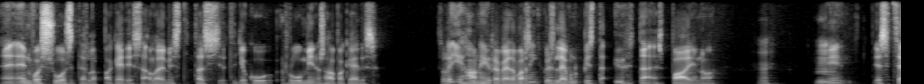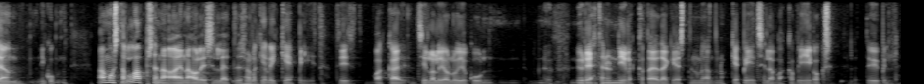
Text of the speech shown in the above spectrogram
en voi suositella paketissa olemista, tai siis, että joku ruumiin osa paketissa. Se oli ihan hirveätä, varsinkin kun sillä ei voinut pistää yhtään edes painoa. Mm. Niin, ja sit se on, niin kuin, mä muistan lapsena aina oli silleen, että jollakin oli kepit. Siis vaikka sillä oli ollut joku nyrjähtänyt nilkka tai jotakin, ja sitten oli antanut kepit sille vaikka viikoksi sille tyypille.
